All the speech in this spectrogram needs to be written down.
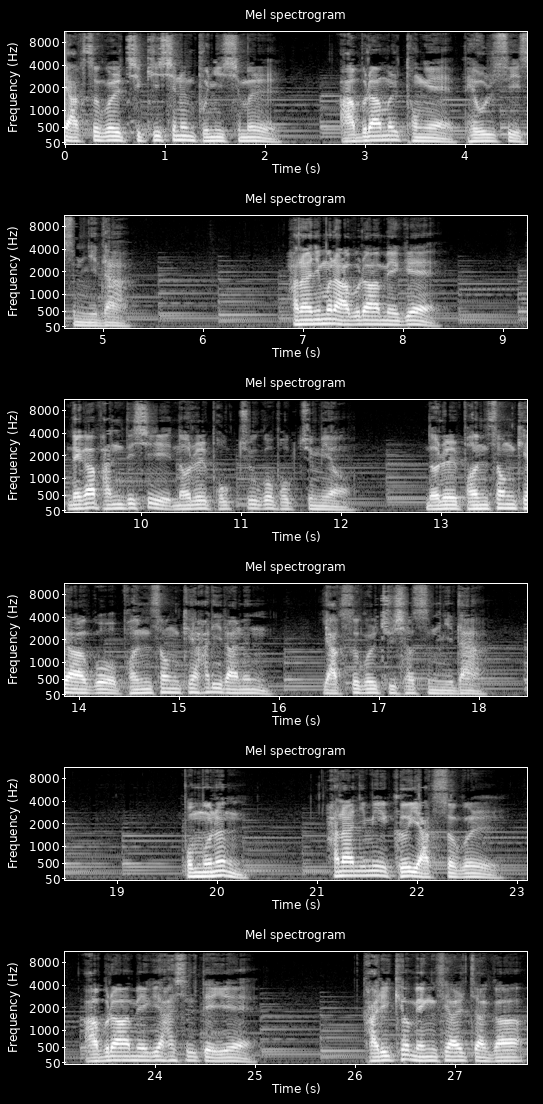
약속을 지키시는 분이심을 아브라함을 통해 배울 수 있습니다. 하나님은 아브라함에게 내가 반드시 너를 복주고 복주며 너를 번성케 하고 번성케 하리라는 약속을 주셨습니다. 본문은 하나님이 그 약속을 아브라함에게 하실 때에 가리켜 맹세할 자가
